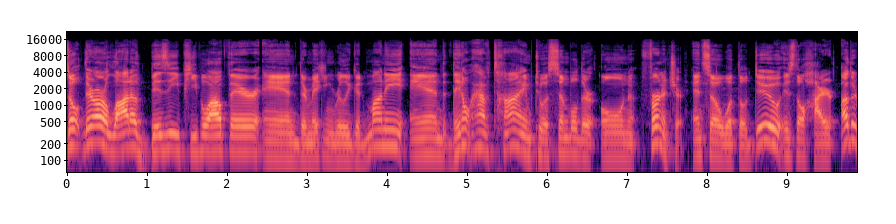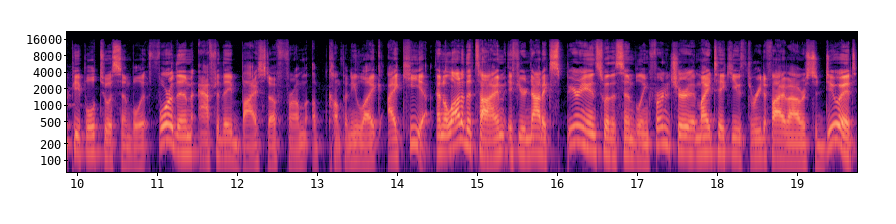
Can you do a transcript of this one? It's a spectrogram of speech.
So there are a lot of busy people out there and they're making really good money and they don't have time to assemble their own furniture. And so what they'll do is they'll hire other people to assemble it for them after they buy stuff from a company like IKEA. And a lot of the time, if you're not experienced with assembling furniture, it might take you three to five hours to do it.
